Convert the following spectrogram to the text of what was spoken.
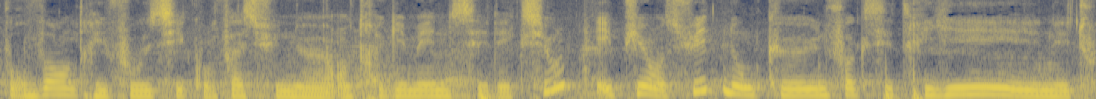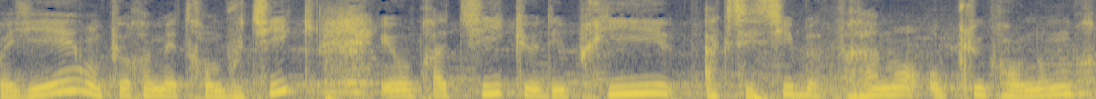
pour vendre, il faut aussi qu'on fasse une entre guillemets une sélection. Et puis ensuite, donc euh, une fois que c'est trié et nettoyé, on peut remettre en boutique et on pratique des prix accessibles vraiment au plus grand nombre.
